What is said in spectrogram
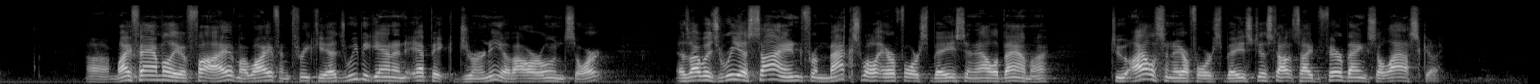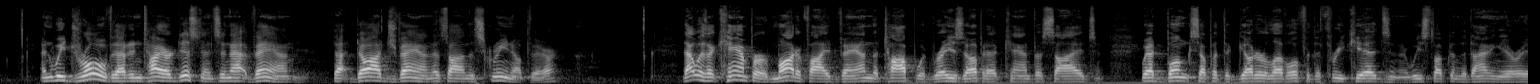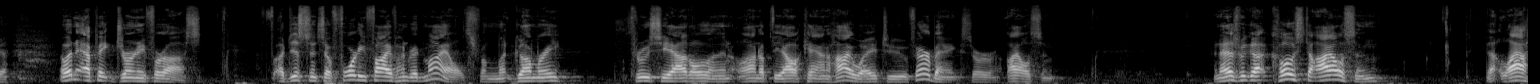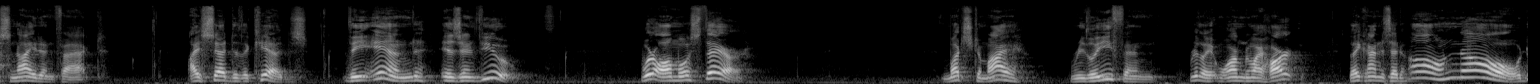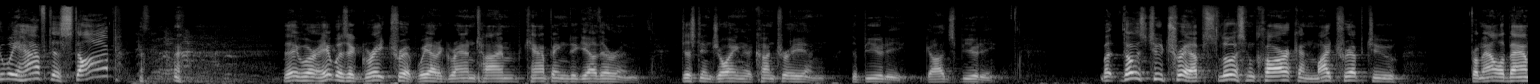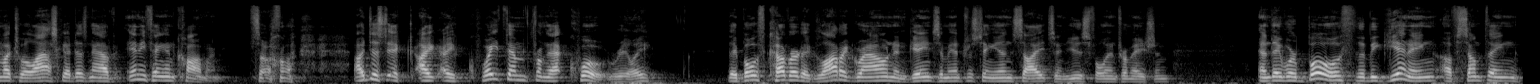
Uh, my family of five, my wife and three kids, we began an epic journey of our own sort as I was reassigned from Maxwell Air Force Base in Alabama to Eielson Air Force Base just outside Fairbanks, Alaska. And we drove that entire distance in that van, that Dodge van that's on the screen up there. That was a camper modified van. The top would raise up, it had canvas sides. And we had bunks up at the gutter level for the three kids, and we slept in the dining area. Was an epic journey for us. A distance of 4,500 miles from Montgomery through Seattle and then on up the Alcan Highway to Fairbanks or Eielson. And as we got close to Eielson, that last night, in fact, I said to the kids, The end is in view. We're almost there. Much to my relief, and really it warmed my heart, they kind of said, Oh no, do we have to stop? they were, it was a great trip. We had a grand time camping together and just enjoying the country and the beauty, God's beauty. But those two trips, Lewis and Clark and my trip to, from Alabama to Alaska, doesn't have anything in common. So I just I, I equate them from that quote, really. They both covered a lot of ground and gained some interesting insights and useful information. And they were both the beginning of something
